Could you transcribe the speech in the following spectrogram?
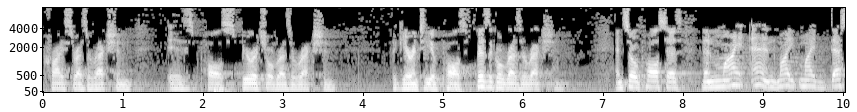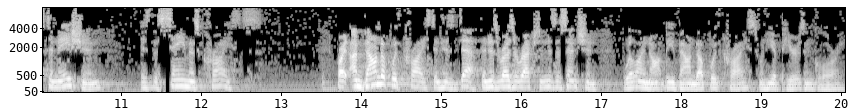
Christ's resurrection is Paul's spiritual resurrection, the guarantee of Paul's physical resurrection. And so Paul says, then my end, my, my destination is the same as Christ's. Right? I'm bound up with Christ in his death, in his resurrection, in his ascension. Will I not be bound up with Christ when he appears in glory?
